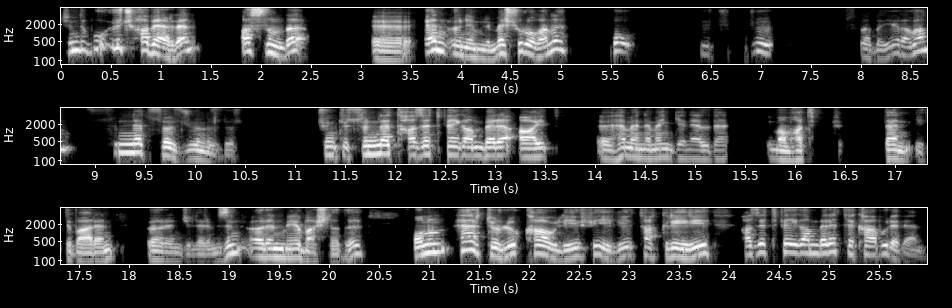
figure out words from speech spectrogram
Şimdi bu üç haberden aslında e, en önemli meşhur olanı bu üçüncü sırada yer alan sünnet sözcüğümüzdür. Çünkü sünnet Hazreti Peygamber'e ait e, hemen hemen genelde İmam Hatip'ten itibaren öğrencilerimizin öğrenmeye başladığı, onun her türlü kavli, fiili, takriri Hazreti Peygamber'e tekabül eden,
